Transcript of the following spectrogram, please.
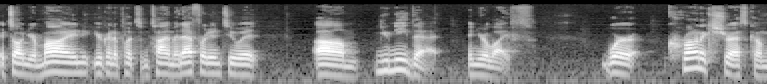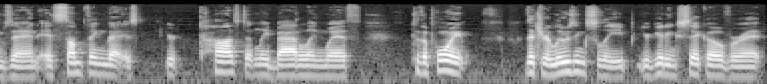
it's on your mind you're going to put some time and effort into it um, you need that in your life. Where chronic stress comes in it's something that is you're constantly battling with to the point that you're losing sleep you're getting sick over it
